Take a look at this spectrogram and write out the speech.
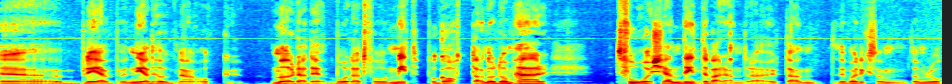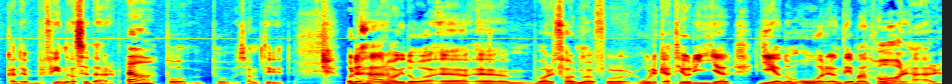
eh, blev nedhuggna och mördade båda två mitt på gatan. Och de här två kände inte varandra, utan det var liksom, de råkade befinna sig där Ja. på, på, samtidigt. Och det här har ju då eh, eh, varit föremål för olika teorier genom åren. Det man har här,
